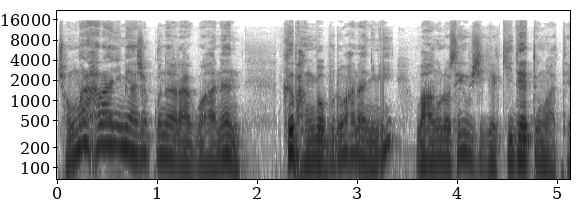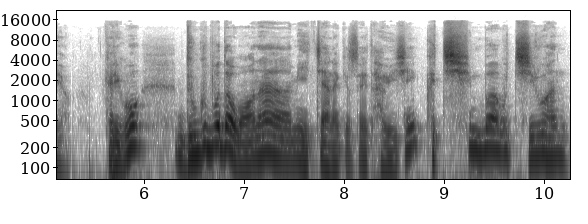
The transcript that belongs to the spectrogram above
정말 하나님이 하셨구나라고 하는 그 방법으로 하나님이 왕으로 세우시길 기대했던 것 같아요. 그리고 누구보다 원함이 있지 않았겠어요, 다윗이? 그 침부하고 지루한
